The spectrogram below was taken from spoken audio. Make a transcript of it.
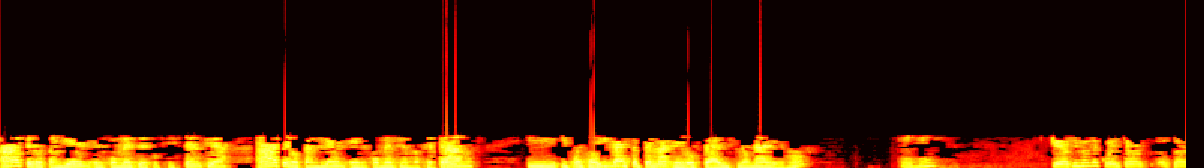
ah, pero también el comercio de subsistencia, ah, pero también el comercio en los CETRAMS, y, y pues ahorita este tema de los tradicionales, ¿no? Ujú. Que a final de cuentas, o sea,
